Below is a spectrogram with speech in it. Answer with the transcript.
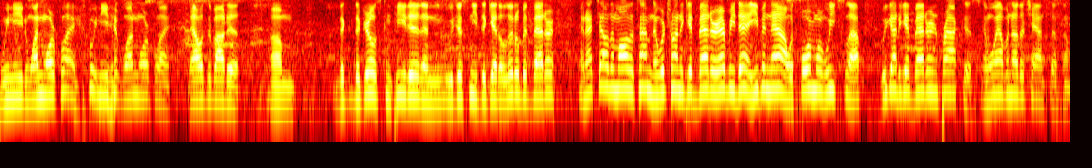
we need one more play. We needed one more play. That was about it. Um, the, the girls competed, and we just need to get a little bit better. And I tell them all the time that we're trying to get better every day. Even now, with four more weeks left, we got to get better in practice, and we'll have another chance at them.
